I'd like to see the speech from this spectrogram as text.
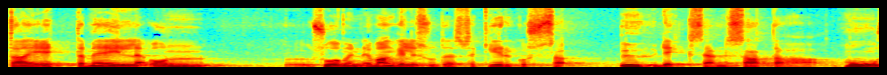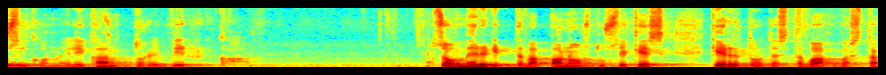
Tai että meillä on Suomen evankelisuudessa kirkossa 900 muusikon eli kanttorin virkaa. Se on merkittävä panostus ja kes- kertoo tästä vahvasta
